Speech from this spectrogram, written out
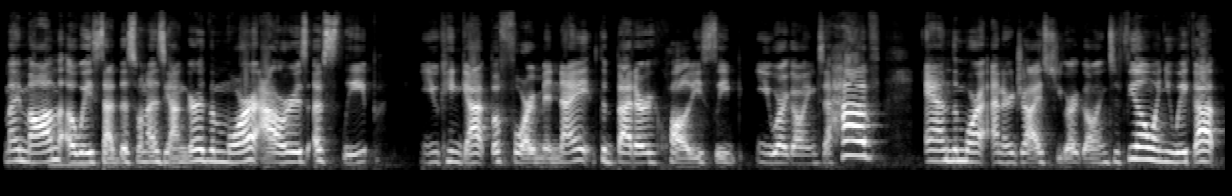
my mom always said this when I was younger the more hours of sleep you can get before midnight, the better quality sleep you are going to have and the more energized you are going to feel when you wake up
